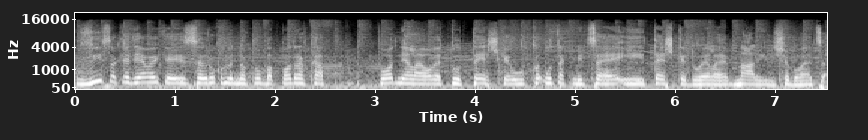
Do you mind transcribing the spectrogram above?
visoke djevojke iz rukometnog kluba Podravka podnijela ove tu teške utakmice i teške duele malih višebojaca?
